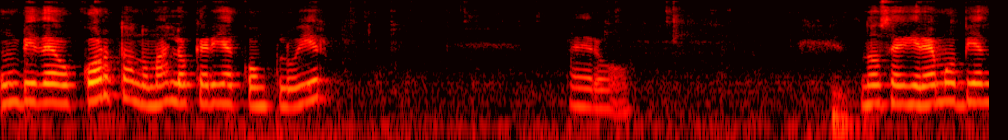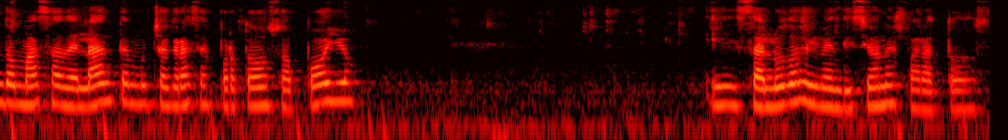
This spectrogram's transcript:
un video corto, nomás lo quería concluir, pero nos seguiremos viendo más adelante. Muchas gracias por todo su apoyo. Y saludos y bendiciones para todos.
